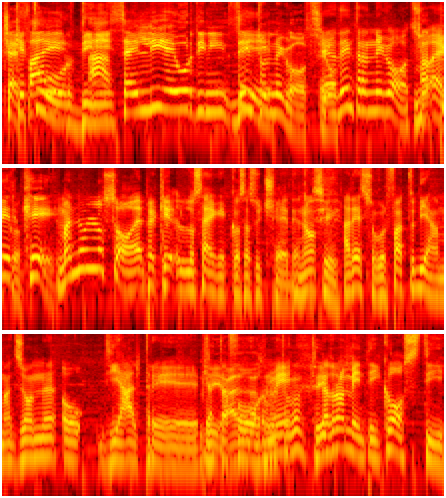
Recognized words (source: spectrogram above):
Cioè, che fai- tu ordini. Ah, sei lì e ordini Sì, dentro il negozio. eh, dentro al negozio. Ma ecco. perché? Ma non lo so, eh, perché lo sai che cosa succede, no? Sì. Adesso col fatto di Amazon o di altre piattaforme, sì. naturalmente i costi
